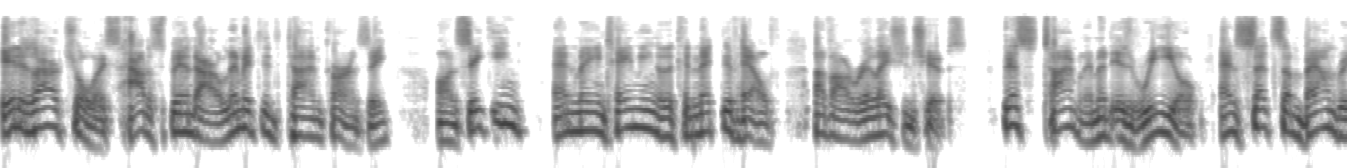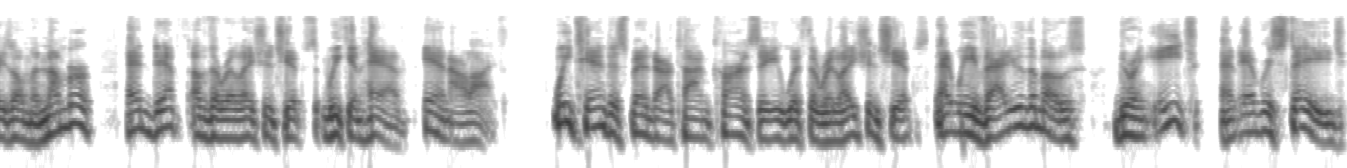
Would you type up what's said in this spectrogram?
It is our choice how to spend our limited time currency on seeking and maintaining the connective health of our relationships. This time limit is real and sets some boundaries on the number and depth of the relationships we can have in our life. We tend to spend our time currency with the relationships that we value the most during each and every stage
